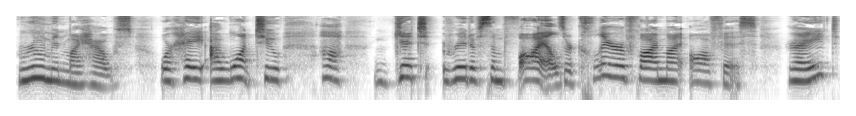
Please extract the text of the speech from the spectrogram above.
room in my house. Or hey, I want to uh, get rid of some files or clarify my office, right?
